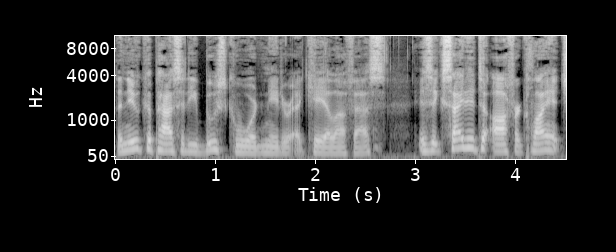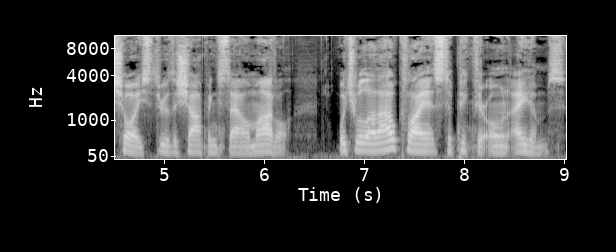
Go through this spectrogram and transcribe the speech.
the new Capacity Boost Coordinator at KLFS, is excited to offer client choice through the shopping style model, which will allow clients to pick their own items.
